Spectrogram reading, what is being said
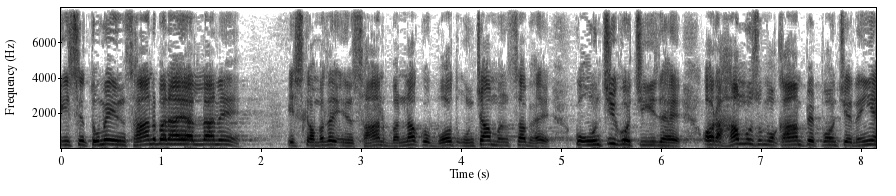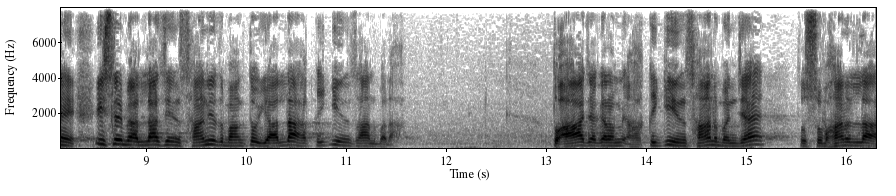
इससे तुम्हें इंसान बनाया अल्लाह ने। इसका मतलब इंसान बनना को बहुत ऊँचा मनसब है को ऊँची को चीज़ है, और हम उस मुकाम पे पहुँचे नहीं हैं, इसलिए मैं अल्लाह से इंसानियत माँगता हूँ, या अल्लाह हकीकी इंसान बना। तो आज अगर हम हकीकी इंसान बन जाए तो सुबह अल्लाह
